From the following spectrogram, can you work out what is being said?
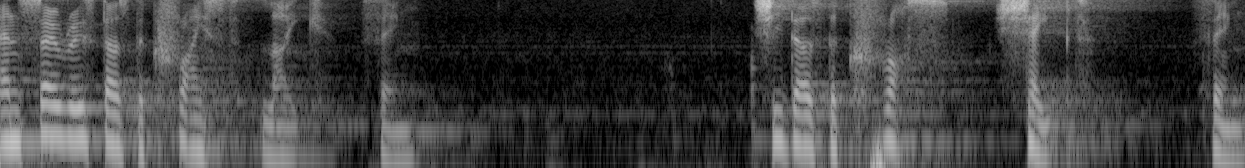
And so Ruth does the Christ like thing she does the cross shaped thing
